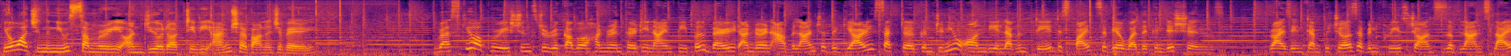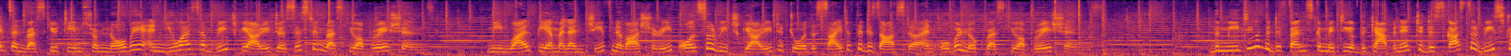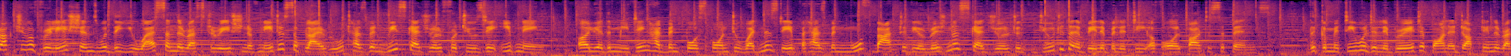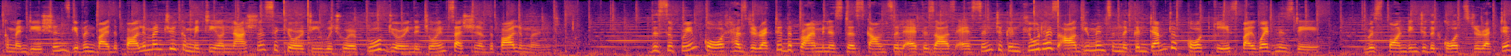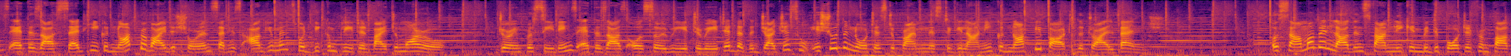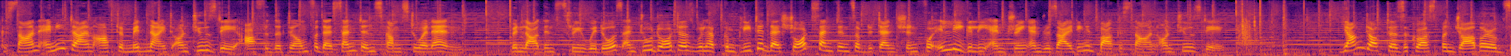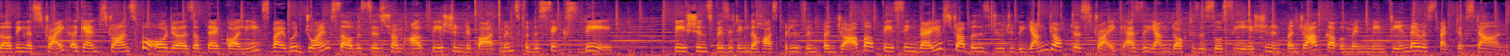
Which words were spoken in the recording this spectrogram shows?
You're watching the news summary on Geo.tv. I'm Sharbana Javeri. Rescue operations to recover 139 people buried under an avalanche at the Gayari sector continue on the 11th day despite severe weather conditions. Rising temperatures have increased chances of landslides and rescue teams from Norway and US have reached Gayari to assist in rescue operations. Meanwhile, PMLN chief Nawaz Sharif also reached Gayari to tour the site of the disaster and overlook rescue operations. The meeting of the Defense Committee of the Cabinet to discuss the restructuring of relations with the US and the restoration of NATO supply route has been rescheduled for Tuesday evening. Earlier, the meeting had been postponed to Wednesday but has been moved back to the original schedule to, due to the availability of all participants. The committee will deliberate upon adopting the recommendations given by the Parliamentary Committee on National Security which were approved during the joint session of the Parliament. The Supreme Court has directed the Prime Minister's counsel Aitzaz Ahsan to conclude his arguments in the contempt of court case by Wednesday. Responding to the court's directives, Aitzaz said he could not provide assurance that his arguments would be completed by tomorrow. During proceedings, Aitzaz also reiterated that the judges who issued the notice to Prime Minister Gilani could not be part of the trial bench. Osama bin Laden's family can be deported from Pakistan anytime after midnight on Tuesday after the term for their sentence comes to an end. Bin Laden's three widows and two daughters will have completed their short sentence of detention for illegally entering and residing in Pakistan on Tuesday. Young doctors across Punjab are observing a strike against transfer orders of their colleagues by withdrawing services from outpatient departments for the sixth day. Patients visiting the hospitals in Punjab are facing various troubles due to the Young Doctors strike as the Young Doctors Association and Punjab government maintain their respective stance.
